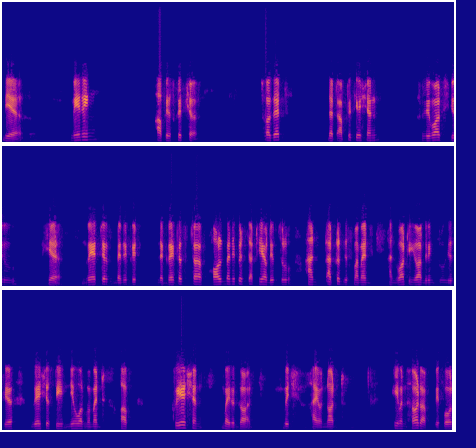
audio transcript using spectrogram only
the meaning of a scripture so that that application rewards you a greater benefit, the greatest of all benefits that you have lived through and up to this moment and what you are living through is a graciously newer moment of creation by the God, which I have not even heard of before,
